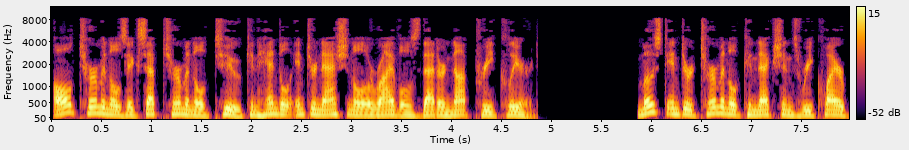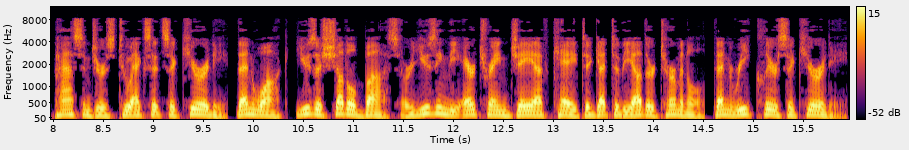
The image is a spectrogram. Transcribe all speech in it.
All terminals except Terminal 2 can handle international arrivals that are not pre-cleared. Most inter-terminal connections require passengers to exit security, then walk, use a shuttle bus or using the AirTrain JFK to get to the other terminal, then re-clear security.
